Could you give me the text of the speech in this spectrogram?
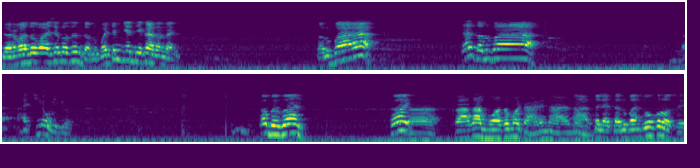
દરવાજો વાંચેલો છે ને ચલુભા ચેમ ક્યાં દેખાતા નહીં? ચલુભા એ ચલુભા. આ ચિયો ઉડ્યો ઓ ભાઈબંધ. ઓય. કાકા મોઢામાં ના આવ્યો હા તો લે ચલુભા છોકરો છે.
